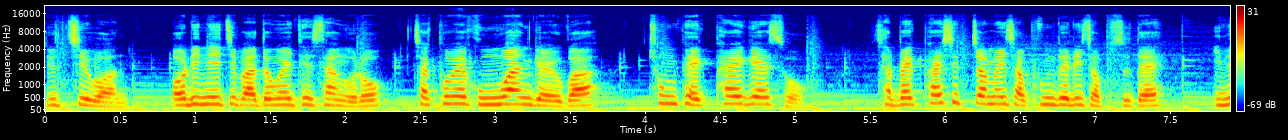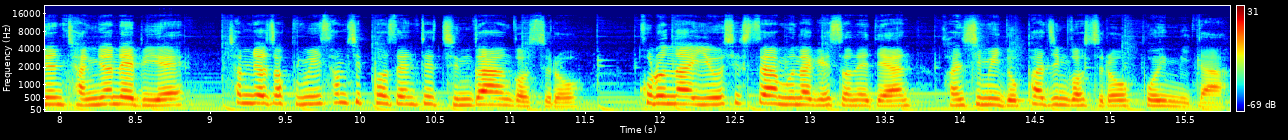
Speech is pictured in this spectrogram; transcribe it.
유치원, 어린이집 아동을 대상으로 작품을 공모한 결과 총 108개소, 480점의 작품들이 접수돼 이는 작년에 비해 참여 작품이 30% 증가한 것으로 코로나 이후 식사 문화 개선에 대한 관심이 높아진 것으로 보입니다.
